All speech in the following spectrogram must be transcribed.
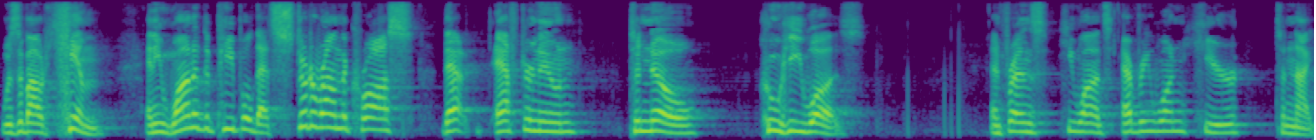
was about him. And he wanted the people that stood around the cross that afternoon to know who he was. And friends, he wants everyone here tonight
